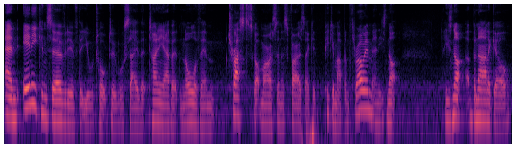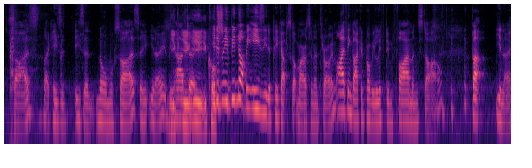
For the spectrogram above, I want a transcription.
And any conservative that you will talk to will say that Tony Abbott and all of them trust Scott Morrison as far as they could pick him up and throw him, and he's not he's not a banana girl size. Like he's a he's a normal size. So you know, it'd be You- hard you- to. you- you call it'd, s- it'd be not be easy to pick up Scott Morrison and throw him. I think I could probably lift him fireman style, but you know,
